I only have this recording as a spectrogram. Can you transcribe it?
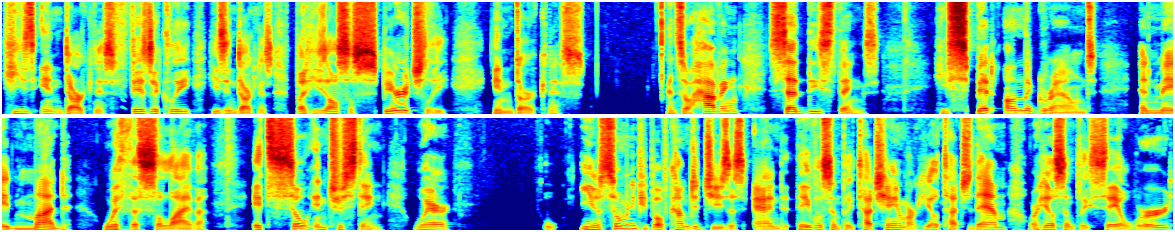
He's in darkness. Physically, he's in darkness, but he's also spiritually in darkness. And so, having said these things, he spit on the ground and made mud with the saliva. It's so interesting where, you know, so many people have come to Jesus and they will simply touch him or he'll touch them or he'll simply say a word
